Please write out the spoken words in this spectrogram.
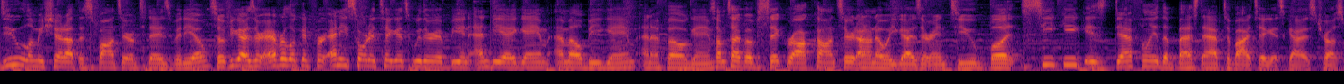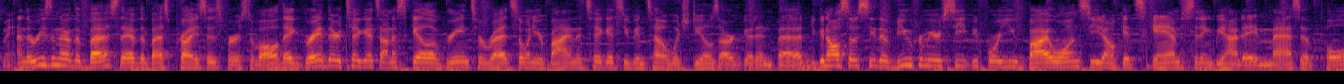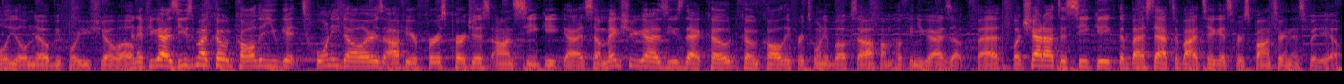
do, let me shout out the sponsor of today's video. So if you guys are ever looking for any sort of tickets, whether it be an NBA game, MLB game, NFL game, some type of sick rock concert, I don't know what you guys are into, but SeatGeek is definitely the best app to buy tickets, guys. Trust me. And the reason they're the best, they have the best prices, first of all. They grade their tickets on a scale of green to red, so when you're buying the tickets, you can tell which deals are good and bad. You can also see the view from your seat before you buy one, so you don't get scammed sitting behind a massive pole you'll know before you show up. And if you guys use my code CALDY, you get $20 off your first purchase on SeatGeek, guys. So make sure you guys use that code, code CALDY for 20 bucks off. I'm hooking you guys up fat. But shout out to SeatGeek, the best app to buy tickets for sponsoring this video.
